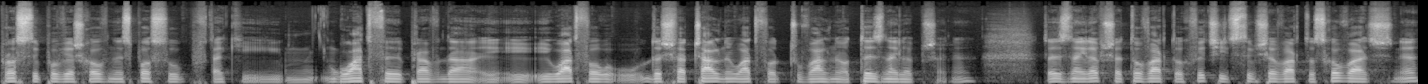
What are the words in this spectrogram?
prosty, powierzchowny sposób, w taki mm, łatwy, prawda, i, i łatwo doświadczalny, łatwo odczuwalny, o to jest najlepsze. Nie? to jest najlepsze, to warto chwycić, z tym się warto schować, nie?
